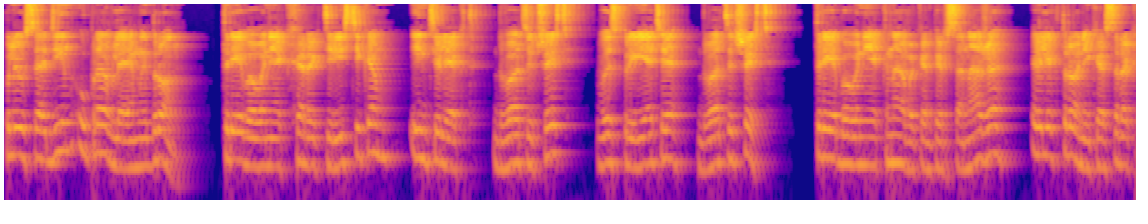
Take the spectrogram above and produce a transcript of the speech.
Плюс 1 управляемый дрон. Требования к характеристикам. Интеллект 26, восприятие 26. Требования к навыкам персонажа, электроника 40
